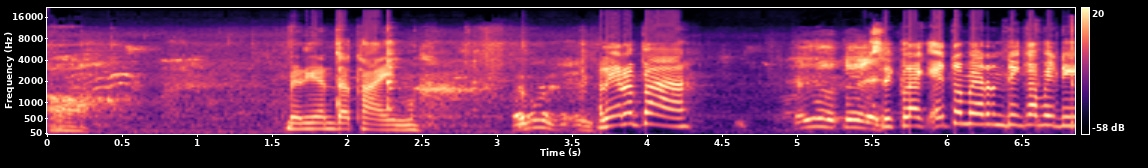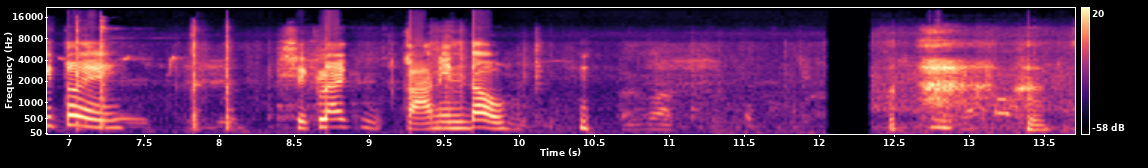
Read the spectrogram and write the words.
Oh. Merienda time. Halika na pa. Kayo, te. Si Clark, ito meron din kami dito eh. Si Clark, kanin daw.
